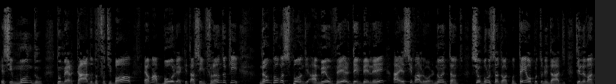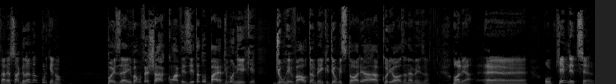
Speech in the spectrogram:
Esse mundo do mercado do futebol é uma bolha que está se inflando que não corresponde, a meu ver, Dembélé a esse valor. No entanto, se o Borussia Dortmund tem a oportunidade de levantar essa grana, por que não? Pois é, e vamos fechar com a visita do Bayern de Munique, de um rival também que tem uma história curiosa, né, Venza? Olha, é... o Chemnitzer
